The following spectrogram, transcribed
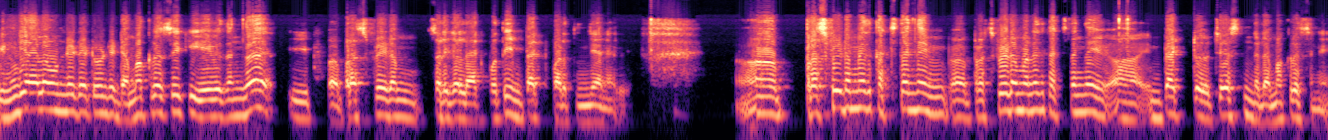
ఇండియాలో ఉండేటటువంటి డెమోక్రసీకి ఏ విధంగా ఈ ప్రెస్ ఫ్రీడమ్ సరిగా లేకపోతే ఇంపాక్ట్ పడుతుంది అనేది. ప్రెస్ ఫ్రీడమ్ మీద ఖచ్చితంగా ప్రెస్ ఫ్రీడమ్ అనేది ఖచ్చితంగా ఇంపాక్ట్ చేస్తుంది డెమోక్రసీని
